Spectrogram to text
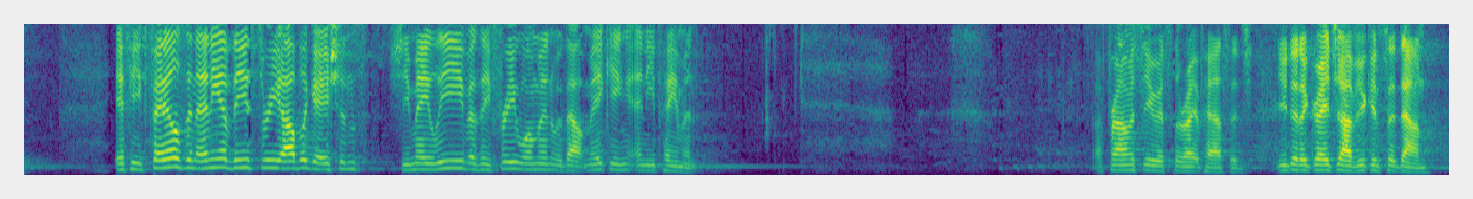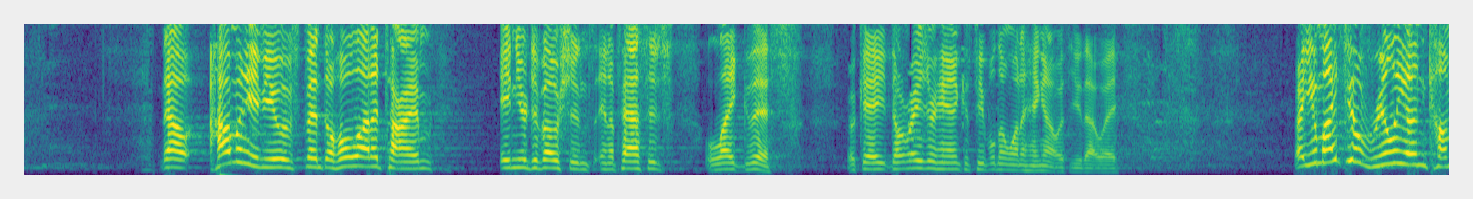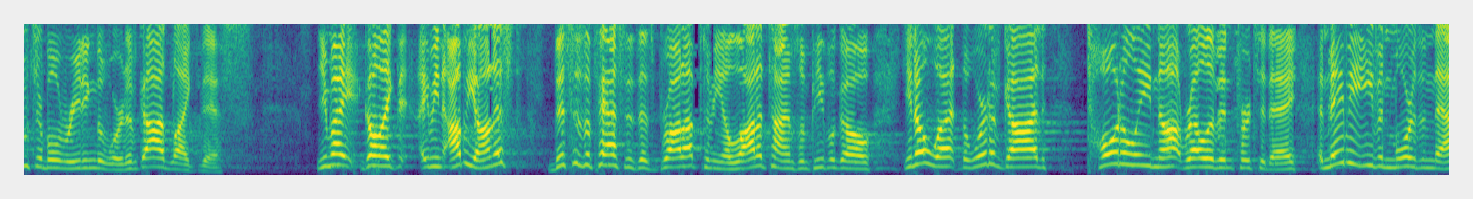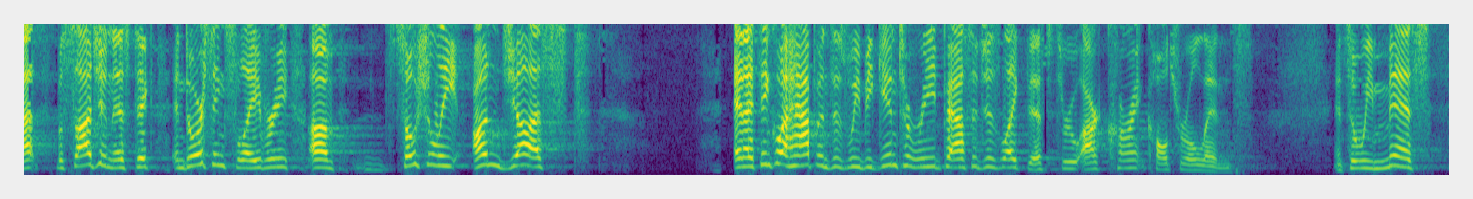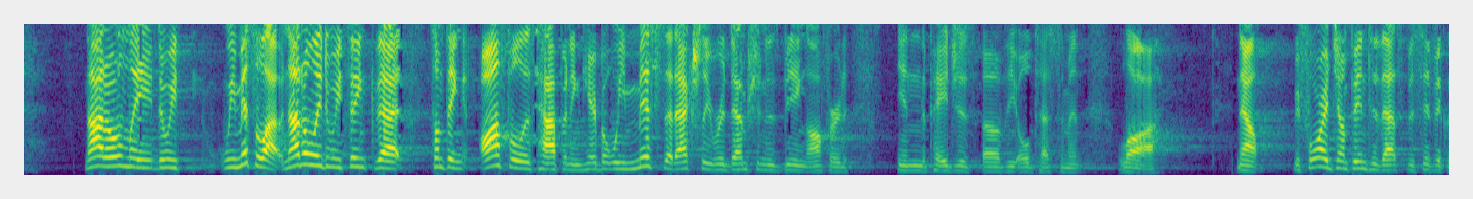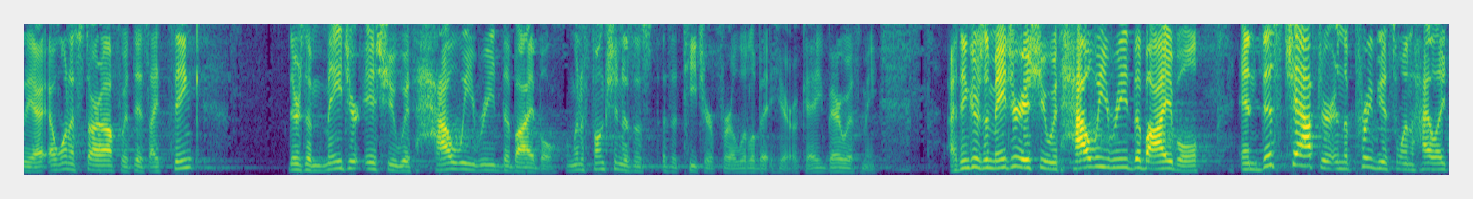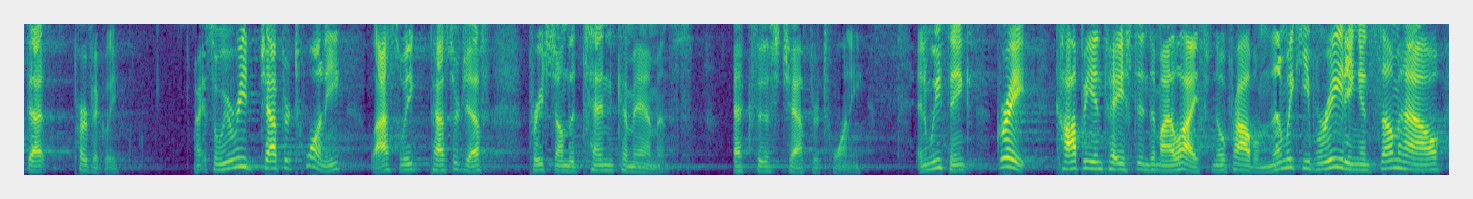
If he fails in any of these three obligations, she may leave as a free woman without making any payment. I promise you it's the right passage. You did a great job. You can sit down. Now, how many of you have spent a whole lot of time in your devotions in a passage like this? Okay, don't raise your hand because people don't want to hang out with you that way. Right? You might feel really uncomfortable reading the Word of God like this. You might go like, I mean, I'll be honest, this is a passage that's brought up to me a lot of times when people go, you know what, the Word of God, totally not relevant for today, and maybe even more than that, misogynistic, endorsing slavery, um, socially unjust. And I think what happens is we begin to read passages like this through our current cultural lens. And so we miss, not only do we, we miss a lot, not only do we think that something awful is happening here, but we miss that actually redemption is being offered in the pages of the Old Testament law. Now, before I jump into that specifically, I, I want to start off with this. I think there's a major issue with how we read the Bible. I'm going to function as a, as a teacher for a little bit here, okay? Bear with me. I think there's a major issue with how we read the Bible, and this chapter and the previous one highlight that perfectly. All right, so we read chapter 20. Last week, Pastor Jeff preached on the Ten Commandments, Exodus chapter 20. And we think, great, copy and paste into my life, no problem. And then we keep reading, and somehow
